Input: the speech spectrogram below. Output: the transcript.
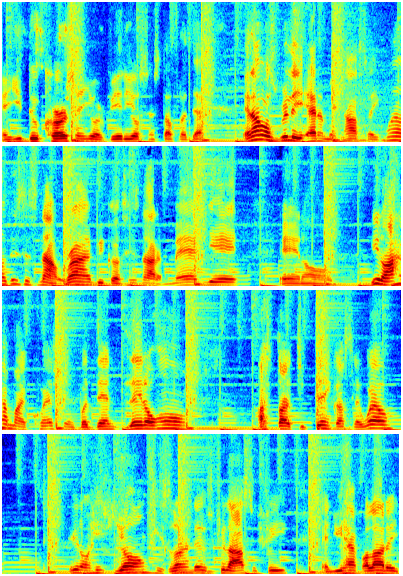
and you do curse in your videos and stuff like that. And I was really adamant. I was like, well, this is not right because he's not a man yet. And um, you know, I have my questions, but then later on, I start to think, I was like, well, you know, he's young, he's learned his philosophy, and you have a lot of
